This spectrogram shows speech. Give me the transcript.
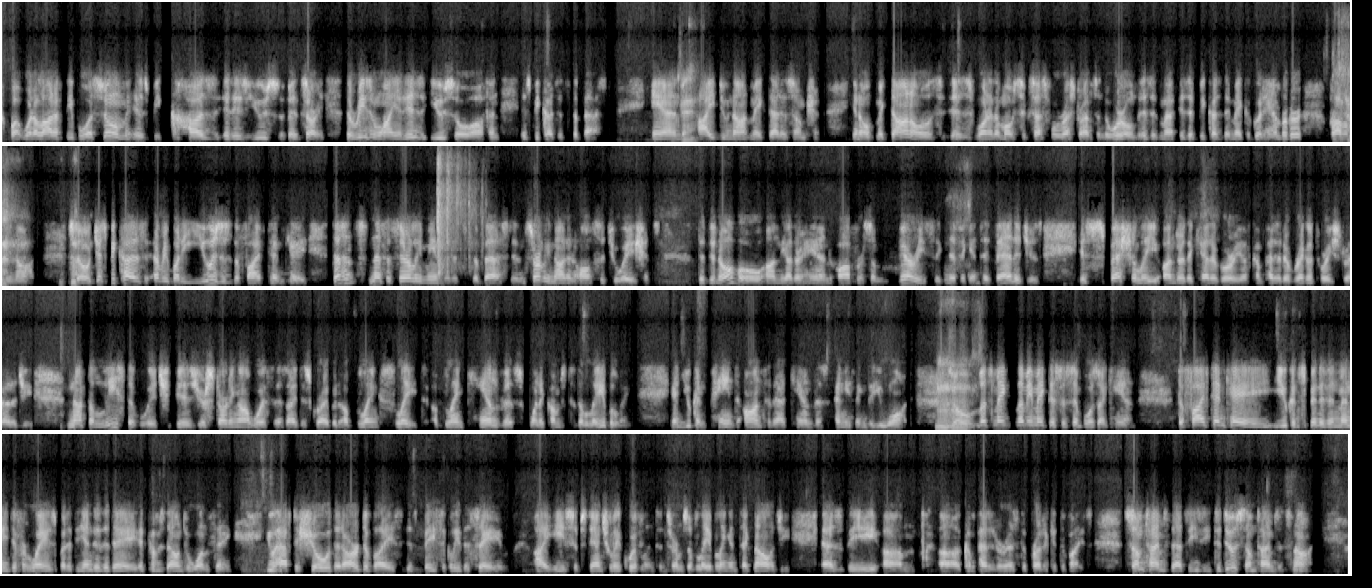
But what a lot of people assume is because it is used, uh, sorry, the reason why it is used so often is because it's the best. And okay. I do not make that assumption. You know, McDonald's is one of the most successful restaurants in the world. Is it, is it because they make a good hamburger? Probably not so just because everybody uses the 510K doesn't necessarily mean that it's the best, and certainly not in all situations. The de novo, on the other hand, offers some very significant advantages, especially under the category of competitive regulatory strategy, not the least of which is you're starting out with, as I describe it, a blank slate, a blank canvas when it comes to the labeling. And you can paint onto that canvas anything that you want. Mm-hmm. So let's make let me make this as simple as I can the 510K, you can spin it in many different ways, but at the end of the day, it comes down to one thing. You have to show that our device is basically the same, i.e., substantially equivalent in terms of labeling and technology as the um, uh, competitor, as the predicate device. Sometimes that's easy to do, sometimes it's not.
